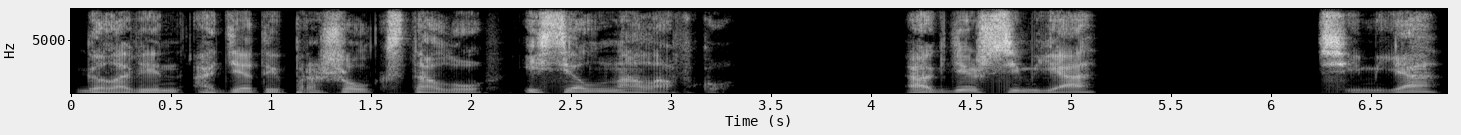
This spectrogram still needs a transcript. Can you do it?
Головин, одетый, прошел к столу и сел на лавку. «А где ж семья?» «Семья?»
